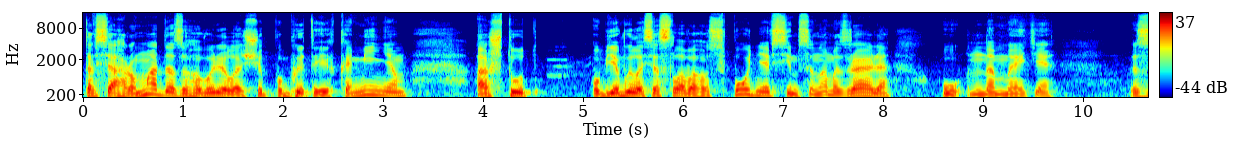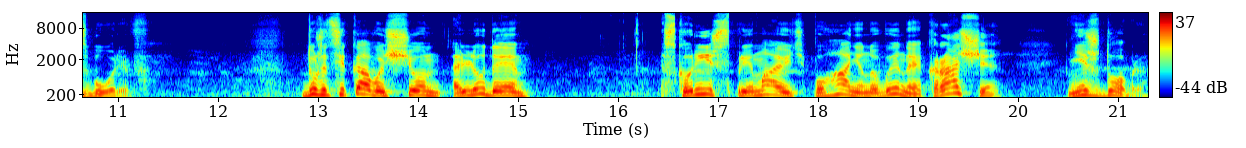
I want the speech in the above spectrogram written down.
Та вся громада заговорила, щоб побити їх камінням, аж тут об'явилася слава Господня всім синам Ізраїля у наметі зборів. Дуже цікаво, що люди скоріш сприймають погані новини краще, ніж добре.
